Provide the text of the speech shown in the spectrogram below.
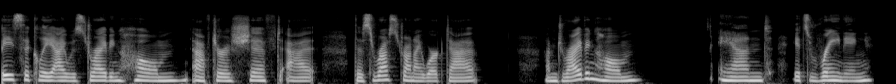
Basically, I was driving home after a shift at this restaurant I worked at. I'm driving home and it's raining.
